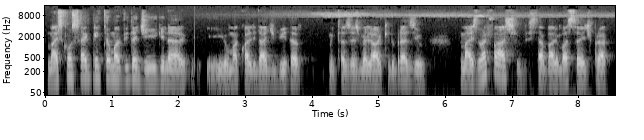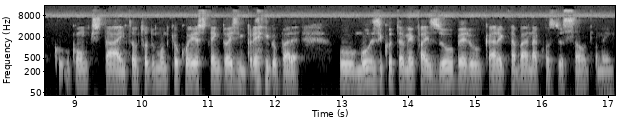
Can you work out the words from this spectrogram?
mas conseguem ter uma vida digna e uma qualidade de vida muitas vezes melhor que do Brasil. Mas não é fácil, eles trabalham bastante para conquistar. Então, todo mundo que eu conheço tem dois empregos para. O músico também faz Uber, o cara que trabalha na construção também,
